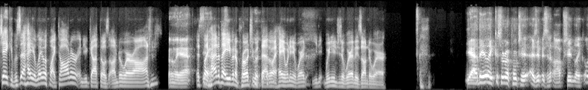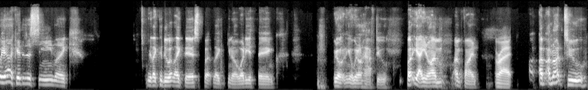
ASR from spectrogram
jacob is that how you lay with my daughter and you got those underwear on Oh yeah. it's like how did they even approach you with that they're like hey we need to wear you- we need you to wear these underwear Yeah, they like sort of approach it as if it's an option. Like, oh yeah, okay, there's a scene. Like, we like to do it like this, but like, you know, what do you think? We don't, you know, we don't have to. But yeah, you know, I'm, I'm fine. right I'm, I'm not too,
